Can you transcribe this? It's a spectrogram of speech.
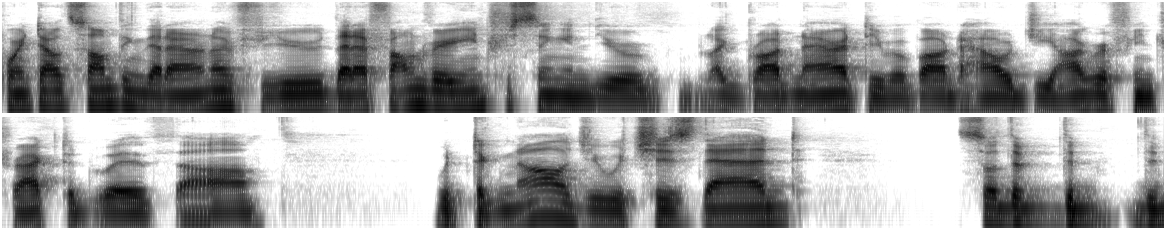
point out something that I don't know if you that I found very interesting in your like broad narrative about how geography interacted with uh, with technology, which is that so the the the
